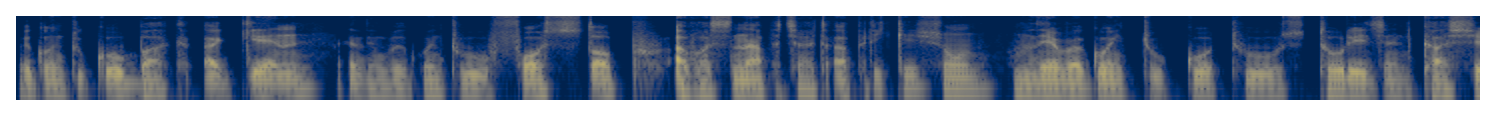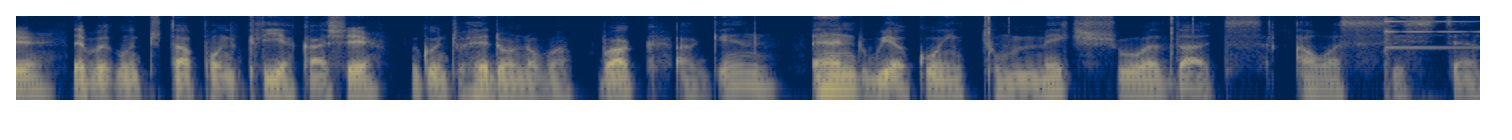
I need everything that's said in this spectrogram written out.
we're going to go back again and then we're going to force stop our Snapchat application. From there, we're going to go to storage and cache. Then we're going to tap on clear cache. We're going to head on over back again and we are going to make sure that our system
